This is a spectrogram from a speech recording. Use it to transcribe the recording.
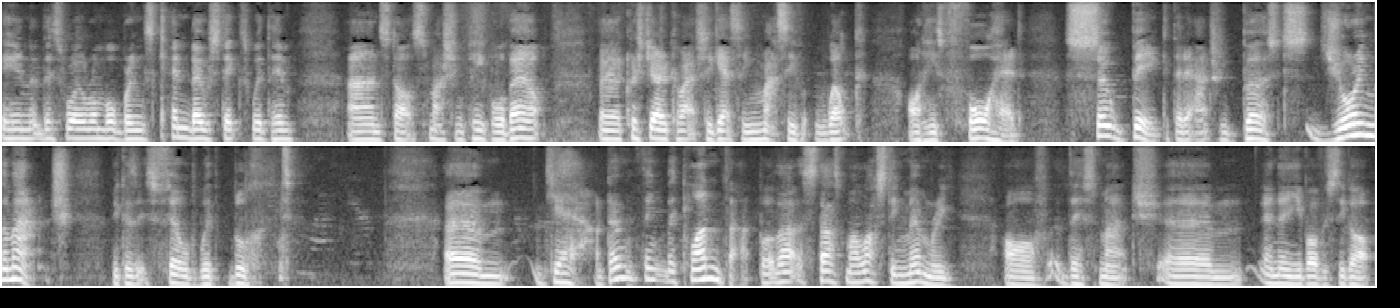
in this Royal Rumble, brings kendo sticks with him, and starts smashing people about. Uh, Chris Jericho actually gets a massive welt on his forehead so big that it actually bursts during the match because it's filled with blood. um, yeah, I don't think they planned that, but that's that's my lasting memory of this match. Um, and then you've obviously got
